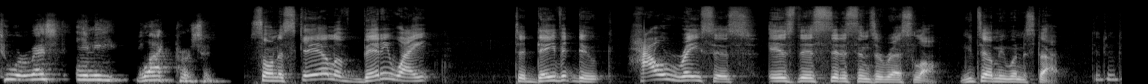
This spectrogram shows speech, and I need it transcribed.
to arrest any black person. So, on the scale of Betty White to David Duke, how racist is this citizen's arrest law? You tell me when to stop. You pass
